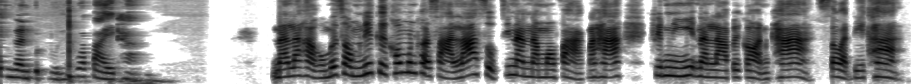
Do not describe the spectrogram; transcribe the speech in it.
ทเงินอุดหนุนทั่วไปค่ะนั่นแหละค่ะคุณผู้ชมนี่คือข้อมูลข่าวสารล่าสุดที่นันนำมาฝากนะคะ คลิปนี้นันลาไปก่อนค่ะ สวัสดีค่ะ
